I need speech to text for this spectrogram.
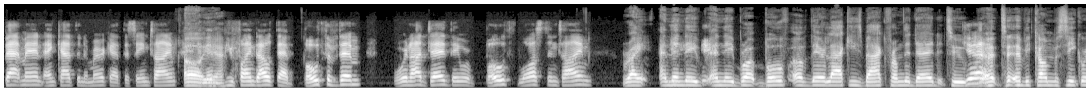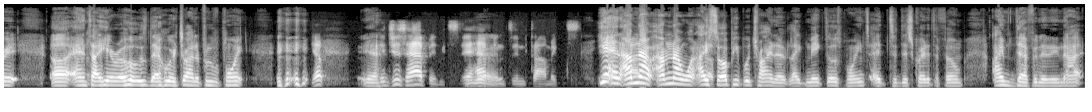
Batman and Captain America at the same time. Oh and then yeah, you find out that both of them were not dead; they were both lost in time. Right. And then they and they brought both of their lackeys back from the dead to Yeah. uh, to become secret uh, anti-heroes that were trying to prove a point. Yep. Yeah. It just happens. It Yeah. happens in comics. Yeah, and I'm not. I'm not one. I saw people trying to like make those points uh, to discredit the film. I'm definitely not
